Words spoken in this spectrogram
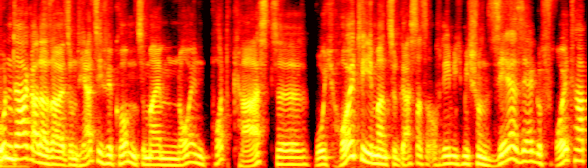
Guten Tag allerseits und herzlich willkommen zu meinem neuen Podcast, äh, wo ich heute jemanden zu Gast habe, auf den ich mich schon sehr, sehr gefreut habe.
